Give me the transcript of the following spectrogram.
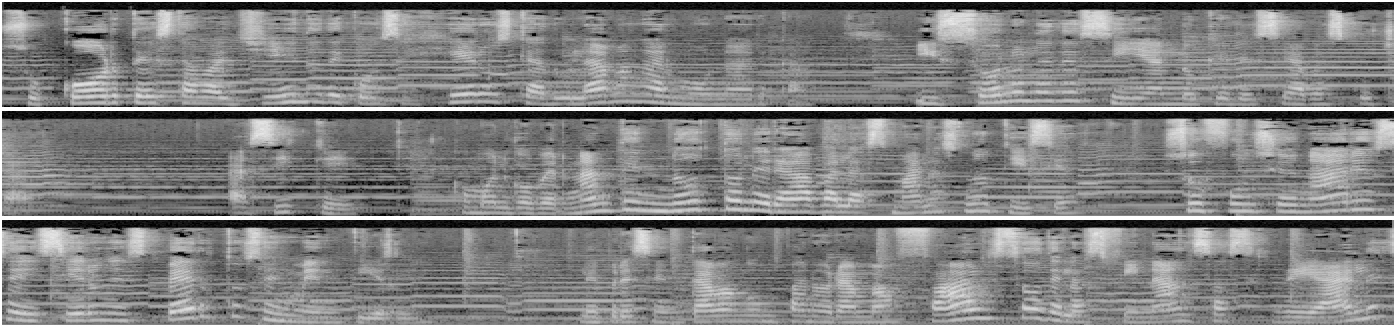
Su corte estaba llena de consejeros que adulaban al monarca y solo le decían lo que deseaba escuchar. Así que, como el gobernante no toleraba las malas noticias, sus funcionarios se hicieron expertos en mentirle. Le presentaban un panorama falso de las finanzas reales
